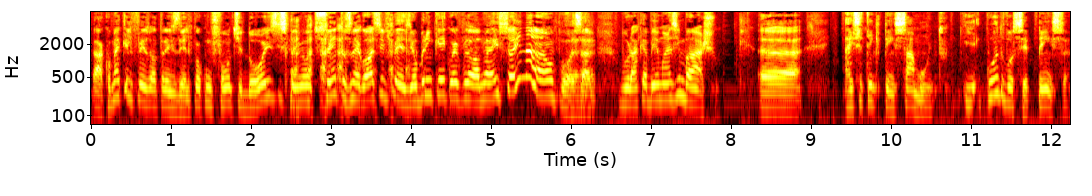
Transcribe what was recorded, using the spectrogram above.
Ah, como é que ele fez o A3 dele? Ficou com fonte 2, escreveu 800 negócios e fez. E eu brinquei com ele e falei: ó, não é isso aí não, pô, sabe? O buraco é bem mais embaixo. Ah, aí você tem que pensar muito. E quando você pensa,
